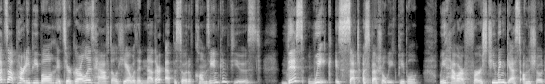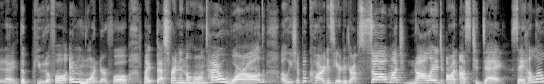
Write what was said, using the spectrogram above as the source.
What's up, party people? It's your girl Liz Haftel here with another episode of Clumsy and Confused. This week is such a special week, people. We have our first human guest on the show today. The beautiful and wonderful, my best friend in the whole entire world, Alicia Picard, is here to drop so much knowledge on us today. Say hello,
